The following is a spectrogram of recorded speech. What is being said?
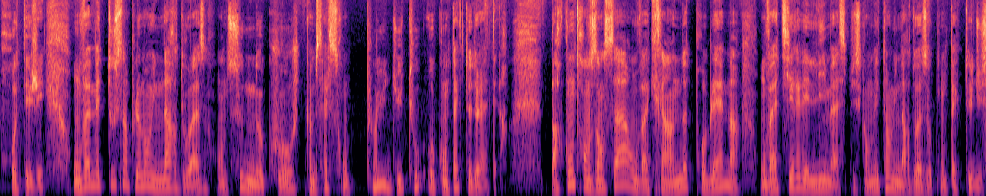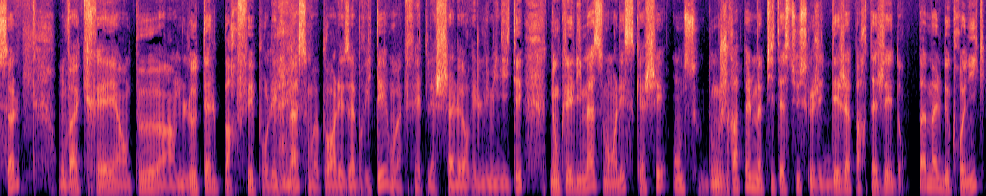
protéger. On va mettre tout simplement une ardoise en dessous de nos courges, comme ça elles seront plus du tout au contact de la terre. Par contre, en faisant ça, on va créer un autre problème. On va attirer les limaces, puisqu'en mettant une ardoise au contact du sol, on va créer un peu l'hôtel parfait pour les limaces. On va pouvoir les abriter, on va créer de la chaleur et de l'humidité. Donc les limaces vont aller se cacher en dessous. Donc je rappelle ma petite astuce que j'ai déjà partagée dans pas mal de chroniques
